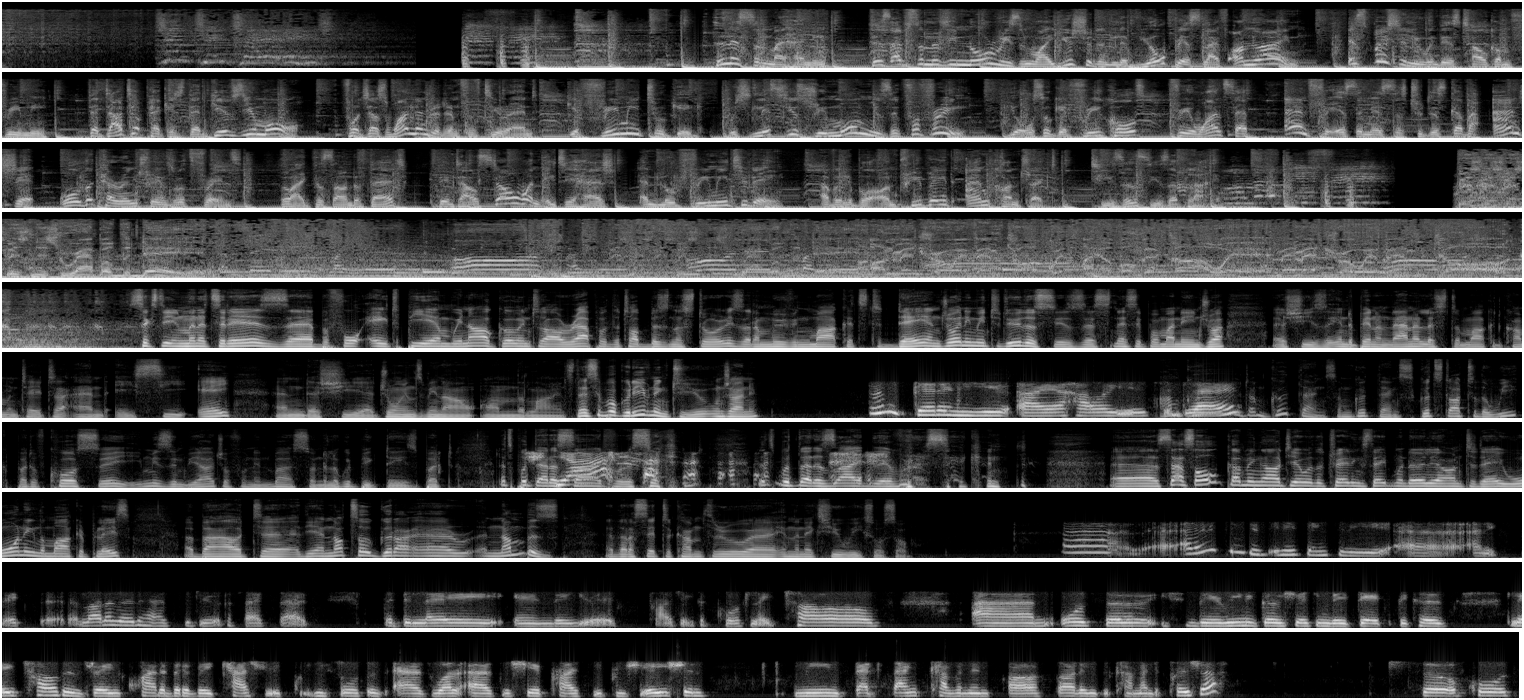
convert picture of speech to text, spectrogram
Listen, my honey, there's absolutely no reason why you shouldn't live your best life online. Especially when there's Telkom FreeMe, the data package that gives you more. For just 150 Rand, get FreeMe 2 gig, which lets you stream more music for free. You also get free calls, free WhatsApp, and free SMSs to discover and share all the current trends with friends. Like the sound of that? Then dial star 180 hash and load FreeMe today. Available on prepaid and contract. T's and C's apply. Business, business wrap of the day. Business wrap of the day on Metro FM Talk with Ayabonga Tawe. Metro FM Talk. 16 minutes it is uh, before 8 p.m. We now go into our wrap of the top business stories that are moving markets today. And joining me to do this is uh, Sinesipho. Uh, she's an independent analyst, a market commentator, and a CA. And uh, she uh, joins me now on the line. Sinesipho, good evening to you. Unjani. I'm good, and you, Aya? How are you I'm good. I'm good, thanks. I'm good, thanks. Good start to the week, but of course, eh, imizimbi yacho funenba sondela kwi big days. But let's put that aside Yeah. for a second. let's put that aside there for a second. Uh, coming out here with a trading statement earlier on today, warning the marketplace about uh, the not so good uh, numbers that are set to come through uh, in the next few weeks or so. Uh, I don't anything to be uh, unexpected. A lot of it has to do with the fact that the delay in the U.S. project, of course, Lake Charles, um, also they're renegotiating their debts because Lake Charles has drained quite a bit of their cash resources as well as the share price depreciation means that bank covenants are starting to come under pressure. So of course,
